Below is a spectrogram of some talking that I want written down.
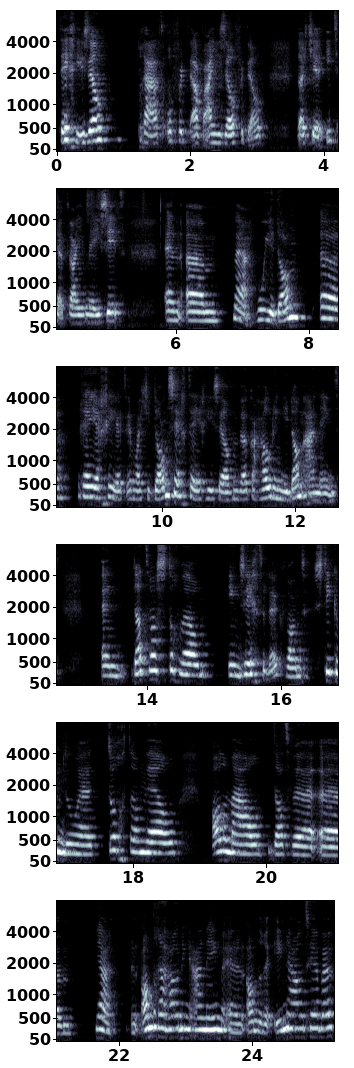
tegen jezelf praat of, of, aan jezelf vertelt dat je iets hebt waar je mee zit. En ehm, nou ja, hoe je dan uh, reageert en wat je dan zegt tegen jezelf en welke houding je dan aanneemt. En dat was toch wel inzichtelijk, want stiekem doen we toch dan wel allemaal dat we um, ja, een andere houding aannemen en een andere inhoud hebben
